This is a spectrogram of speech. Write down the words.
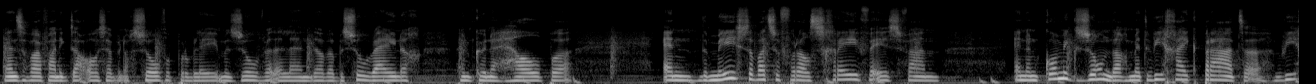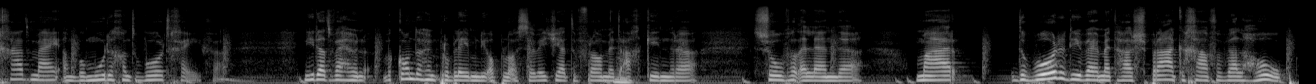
Mensen waarvan ik dacht, oh, ze hebben nog zoveel problemen, zoveel ellende. We hebben zo weinig hun kunnen helpen. En de meeste wat ze vooral schreven is van... En dan kom ik zondag, met wie ga ik praten? Wie gaat mij een bemoedigend woord geven? Niet dat wij hun... We konden hun problemen niet oplossen. Weet je, je had een vrouw met Ja. acht kinderen. Zoveel ellende. Maar de woorden die wij met haar spraken gaven wel hoop.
